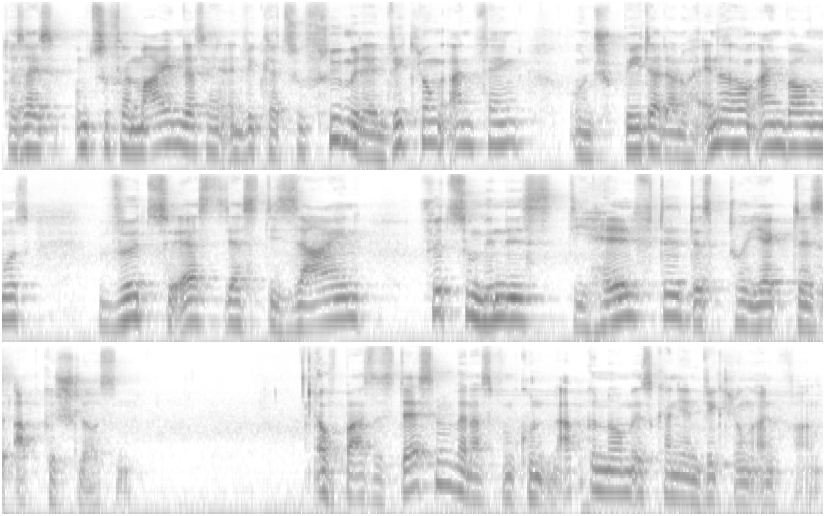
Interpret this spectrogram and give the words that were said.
Das heißt, um zu vermeiden, dass ein Entwickler zu früh mit der Entwicklung anfängt und später dann noch Änderungen einbauen muss, wird zuerst das Design für zumindest die Hälfte des Projektes abgeschlossen. Auf Basis dessen, wenn das vom Kunden abgenommen ist, kann die Entwicklung anfangen.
